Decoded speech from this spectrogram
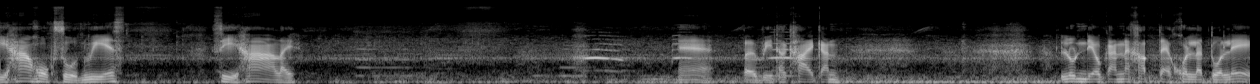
4560 vs 45อะไรแหมเปิดวีทักทายกัน รุ่นเดียวกันนะครับ แต่คนละตัวเลข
